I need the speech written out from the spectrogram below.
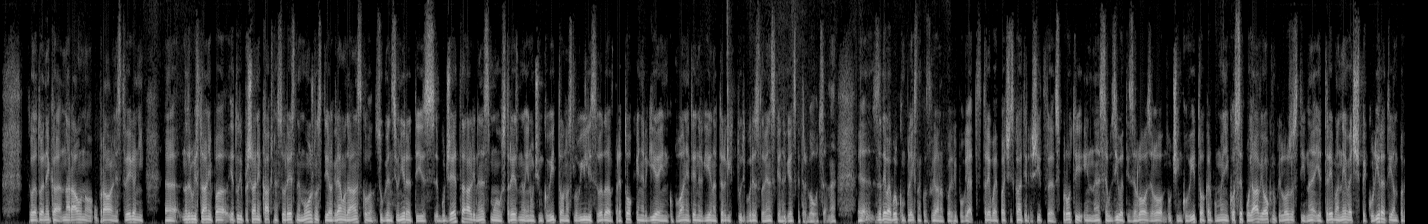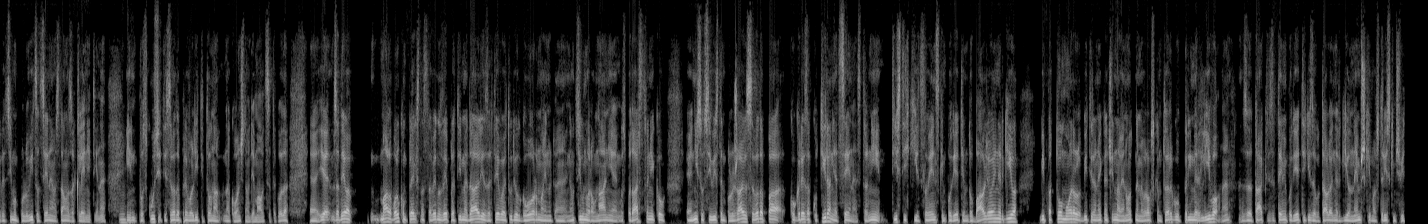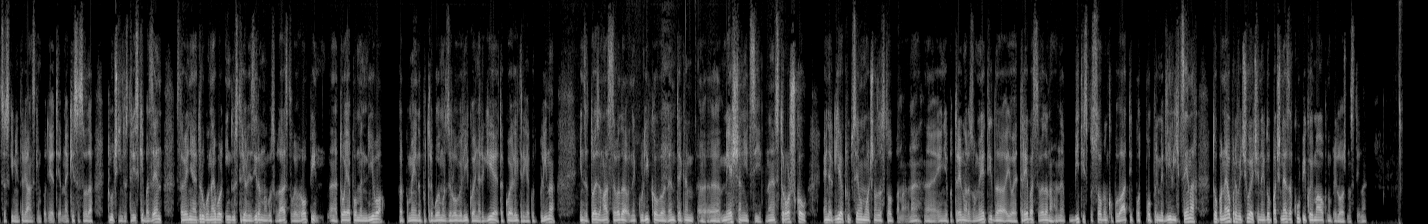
Tako da to je neka naravno upravljanje s tveganji. Eh, na drugi strani pa je tudi vprašanje, kakšne so resne možnosti, ali gremo dejansko subvencionirati iz budžeta ali ne smo ustrezno in učinkovito naslovili seveda pretok energije in kupovanje te energije na trgih, tudi gre za slovenske energetske trgovce. Ne. Eh, zadeva je bolj kompleksna, kot se gleda na prvi pogled. Treba je pač iskati rešitve sproti in ne, se odzivati zelo, zelo učinkovito, kar pomeni, ko se pojavi okno priložnosti, ne, je treba ne več špekulirati, ampak recimo polovico cene enostavno zakleniti. Ne in poskusiti, seveda, prevaliti to na, na končne odjemalce. Tako da eh, je zadeva malo bolj kompleksna, sta vedno dve plati medalje, zahtevajo tudi odgovorno in, eh, in odzivno ravnanje gospodarstvenikov, eh, niso vsi v istem položaju, seveda pa, ko gre za kotiranje cene strani tistih, ki slovenskim podjetjem dobavljajo energijo, bi pa to moralo biti na nek način na enotnem evropskem trgu primerljivo ne, z, tak, z temi podjetji, ki zagotavljajo energijo nemškim, avstrijskim, švicarskim in italijanskim podjetjem, ne, ki so seveda ključni industrijski bazen. Slovenija je drugo najbolj industrializirano gospodarstvo v Evropi, e, to je pomenljivo, kar pomeni, da potrebujemo zelo veliko energije, tako elektrike kot plina. In zato je za nas seveda nekoliko v enem tekem uh, mešanici ne, stroškov energija kljub vsemu močno zastopana. Ne, uh, in je potrebno razumeti, da jo je treba seveda ne, biti sposoben kupovati po, po primerljivih cenah. To pa ne upravičuje, če nekdo pač ne zakupi, ko ima okno priložnosti. Ne.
